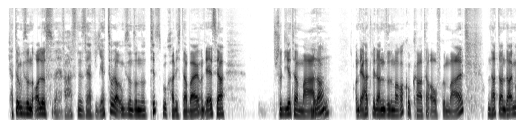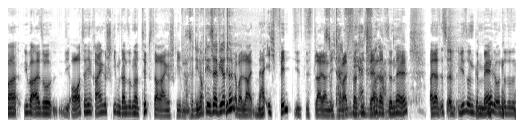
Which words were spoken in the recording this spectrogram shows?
ich hatte irgendwie so ein olles, war es eine Serviette oder irgendwie so, so ein Notizbuch hatte ich dabei und er ist ja studierter Maler. Mhm. Und er hat mir dann so eine Marokko-Karte aufgemalt und hat dann da immer überall so die Orte reingeschrieben und dann so immer Tipps da reingeschrieben. Hast du die noch, die Servierte? Aber leider, na, ich finde das leider nicht, weil es ist natürlich sensationell, weil das ist äh, wie so ein Gemälde und so,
